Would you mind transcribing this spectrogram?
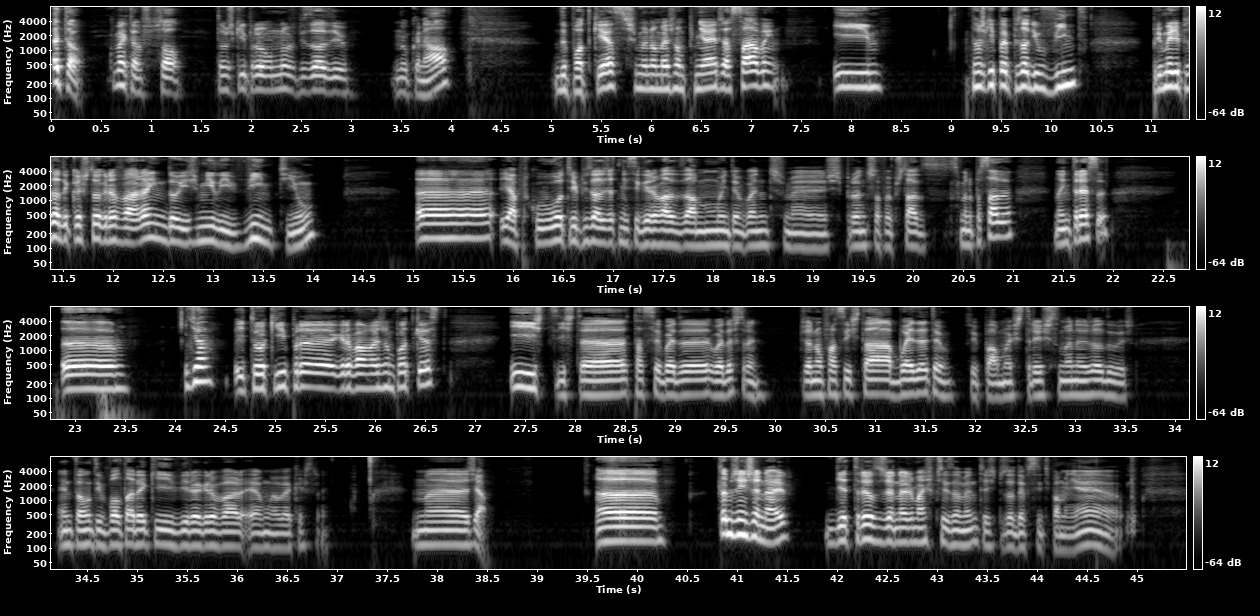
Então, como é que estamos, pessoal? Estamos aqui para um novo episódio no canal de podcasts. Meu nome é João Pinheiro, já sabem. E estamos aqui para o episódio 20. Primeiro episódio que eu estou a gravar em 2021. Uh, yeah, porque o outro episódio já tinha sido gravado há muito tempo antes, mas pronto, só foi postado semana passada. Não interessa. Uh, yeah, e estou aqui para gravar mais um podcast. E isto está tá a ser bué da, bué da estranho. Já não faço isto há bué da tempo. Tipo, há umas 3 semanas ou duas. Então, tipo, voltar aqui e vir a gravar é uma beca estranha. Mas, já. Uh, estamos em janeiro. Dia 13 de janeiro, mais precisamente. Este episódio deve ser tipo amanhã.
